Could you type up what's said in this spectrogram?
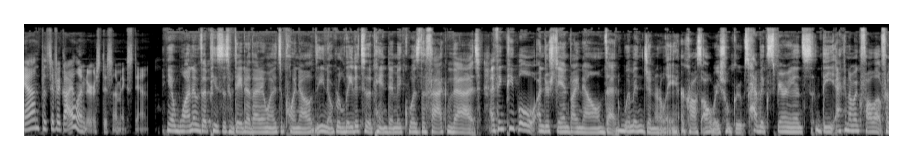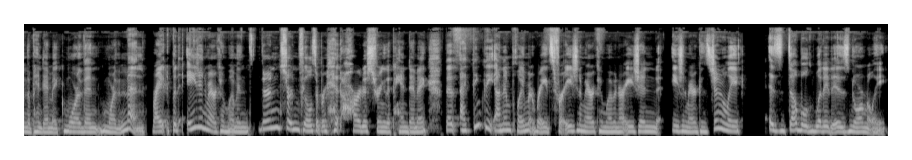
and Pacific Islanders to some extent. Yeah, one of the pieces of data that I wanted to point out, you know, related to the pandemic was the fact that I think people understand by now that women generally across all racial groups have experienced the economic fallout from the pandemic more than more than men, right? But Asian American women, they're in certain fields that were hit hardest during the pandemic. That I think the unemployment rates for Asian American women or Asian Asian Americans generally is doubled what it is normally.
